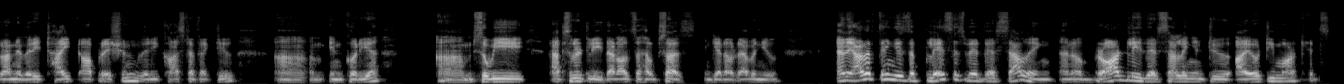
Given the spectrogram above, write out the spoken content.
run a very tight operation, very cost effective um, in Korea. Um, so we absolutely that also helps us get our revenue. And the other thing is the places where they're selling, you know, broadly they're selling into IoT markets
